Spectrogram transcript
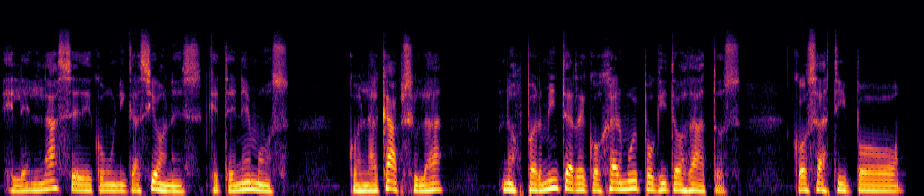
el enlace de comunicaciones que tenemos con la cápsula nos permite recoger muy poquitos datos, cosas tipo,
